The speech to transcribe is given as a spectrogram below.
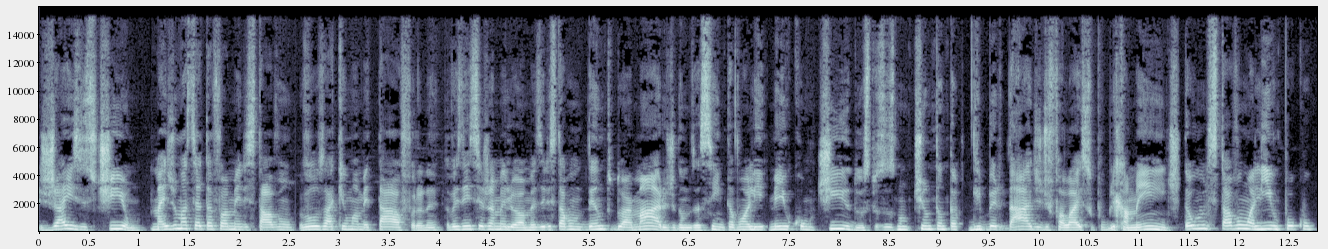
já existiam, mas de uma certa forma eles estavam, vou usar aqui uma metáfora, né? Talvez nem seja melhor, mas eles estavam dentro do armário, digamos assim, estavam ali meio contidos, as pessoas não tinham tanta liberdade de falar isso publicamente. Então eles estavam ali um pouco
